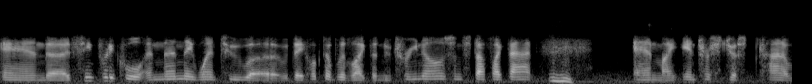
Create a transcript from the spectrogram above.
and uh, it seemed pretty cool. And then they went to uh, they hooked up with like the neutrinos and stuff like that, Mhm. And my interest just kind of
